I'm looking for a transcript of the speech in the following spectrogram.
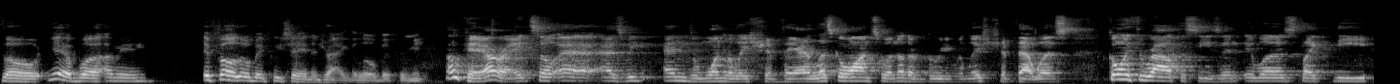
So yeah, but I mean, it felt a little bit cliche and it dragged a little bit for me. Okay, all right. So uh, as we end one relationship there, let's go on to another brooding relationship that was going throughout the season. It was like the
